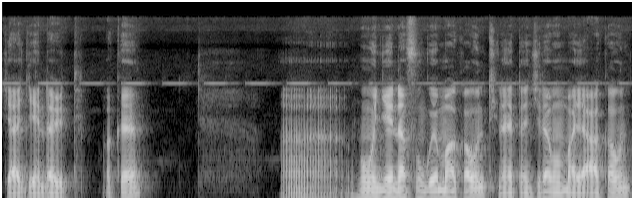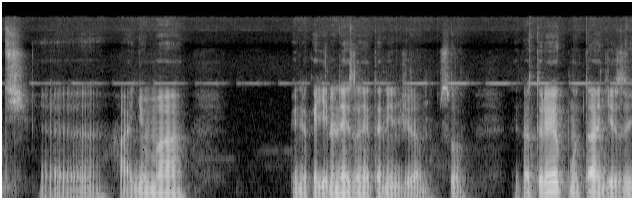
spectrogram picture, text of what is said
byagenda bite? Okay? Nk'ubu njye nafunguyemo akawunti nahita nshyiramo maya akawunti hanyuma ibintu bikagenda neza nkahita ninjiramo so reka turebe ku mutangizi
